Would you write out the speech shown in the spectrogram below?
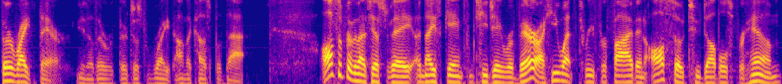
they're right there. You know, they're they're just right on the cusp of that. Also for the Mets yesterday, a nice game from TJ Rivera. He went three for five and also two doubles for him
